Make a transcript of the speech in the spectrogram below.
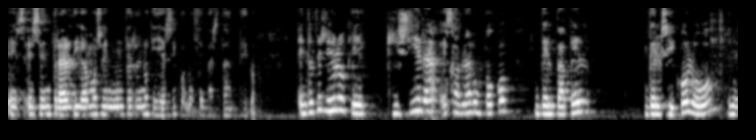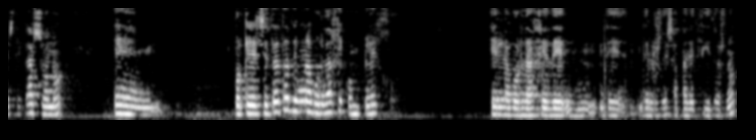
es, es, entrar, digamos, en un terreno que ya se conoce bastante. ¿no? Entonces, yo lo que quisiera es hablar un poco del papel del psicólogo, en este caso, ¿no? Em, porque se trata de un abordaje complejo, el abordaje de, los desaparecidos, ¿no?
